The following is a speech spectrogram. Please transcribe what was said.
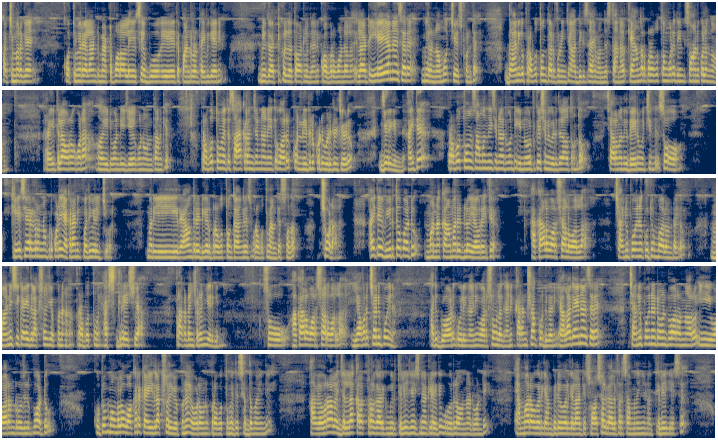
పచ్చిమిరకాయ కొత్తిమీర ఇలాంటి మెట్ట పొలాలు వేసే బో ఏదైతే పంటలు ఉంటాయి కానీ మీ అరటికల తోటలు కానీ కొబ్బరి బొండాలు ఇలాంటి ఏ అయినా సరే మీరు నమోదు చేసుకుంటే దానికి ప్రభుత్వం తరఫు నుంచి ఆర్థిక సహాయం అందిస్తున్నారు కేంద్ర ప్రభుత్వం కూడా దీనికి సానుకూలంగా ఉంది. రైతులు ఎవరో కూడా ఇటువంటివి చేయకుండా ఉండటానికి ప్రభుత్వం అయితే సహకరించండి అనేది అయితే వారు కొన్ని నిధులు కూడా విడుదల చేయడం జరిగింది. అయితే ప్రభుత్వం సంబంధించినటువంటి ఈ నోటిఫికేషన్ విడుదల అవడంతో చాలామందికి ధైర్యం వచ్చింది. సో కేసీఆర్ గారు ఉన్నప్పుడు కూడా ఎకరానికి పదివేలు ఇచ్చేవారు. మరి రేవంత్ రెడ్డి గారి ప్రభుత్వం కాంగ్రెస్ ప్రభుత్వం ఎంత ఇస్తుందో చూడాలి. అయితే వీరితో పాటు మన కామారెడ్డిలో ఎవరైతే అకాల వర్షాల వల్ల చనిపోయిన కుటుంబాలు ఉంటాయో మనిషికి ఐదు లక్షలు చొప్పున ప్రభుత్వం ఎక్స్గ్రేషియా ప్రకటించడం జరిగింది. సో అకాల వర్షాల వల్ల ఎవరు చనిపోయినా అది గోడ కూలి కానీ వర్షంలో కానీ కరెంట్ షాక్ కొట్టు కానీ ఎలాగైనా సరే చనిపోయినటువంటి వారు ఉన్నారో ఈ వారం రోజుల పాటు కుటుంబంలో ఒకరికి ఐదు లక్షలు చొప్పున ఇవ్వడానికి ప్రభుత్వం అయితే సిద్ధమైంది. ఆ వివరాలు జిల్లా కలెక్టర్ గారికి మీరు తెలియజేసినట్లయితే ఊరిలో ఉన్నటువంటి ఎంఆర్ఓ గారికి ఎంపీడీ వాళ్ళకి ఇలాంటి సోషల్ వెల్ఫేర్ సంబంధించిన తెలియజేస్తే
